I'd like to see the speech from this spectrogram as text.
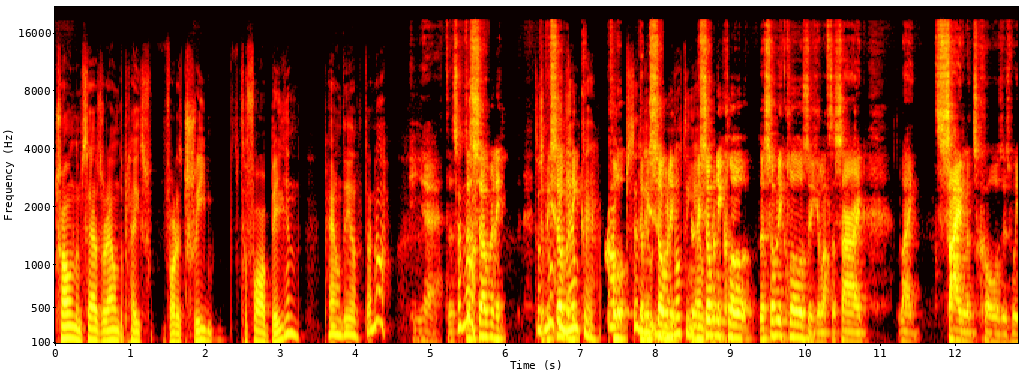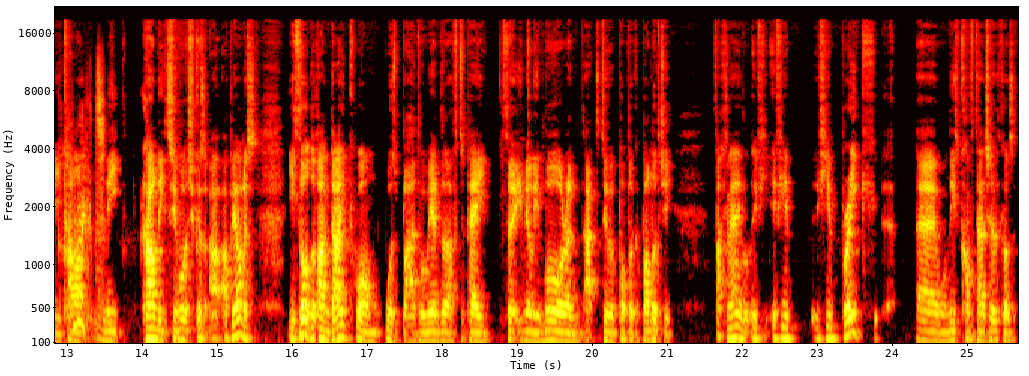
throwing themselves around the place for a three to four billion pound deal? They're not. Yeah, there's, there's so many. There's there'll be so many. out there. cla- Absolutely there'll be so many. There'll be so many. Cla- there's so many clauses you'll have to sign, like silence clauses where you can't Correct. leak can't leak too much. Because I'll be honest, you thought the Van Dijk one was bad, but we ended up having to pay thirty million more and had to do a public apology. Fucking hell! If if you if you break uh, one of these confidentiality clauses,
